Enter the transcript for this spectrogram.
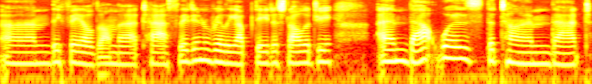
Um, they failed on that task. They didn't really update astrology, and that was the time that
